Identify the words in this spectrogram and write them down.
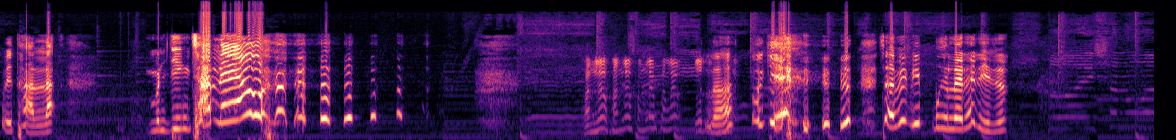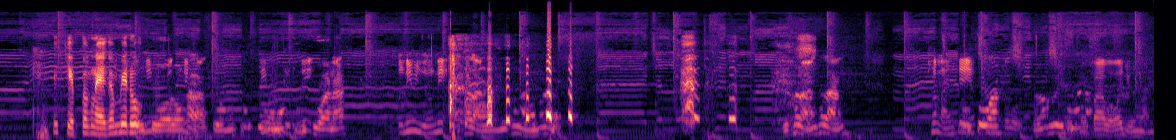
ไม่ทันละ มันยิงชัดแล้ว พังแล้วพังแล้วพังแล้วพังแล้วถถังเหรอโอเค ฉันไม่มีปืนเลยนะดิไปเก็บตรงไหนก็ไม่รู้ ตัวลงข้างหลังตัวนะตัวนะตัวนะตรงนี้มันอยู่ตรงนี้ข้างหลังอยู่ข้างหลังบ้านอยู่ข้างหลังข้างหลังข้างหลังเจ๊ตัวกำลังวิ่งมาป้าบอกว่าอยู่ข้างหลัง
